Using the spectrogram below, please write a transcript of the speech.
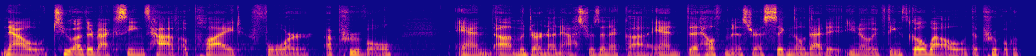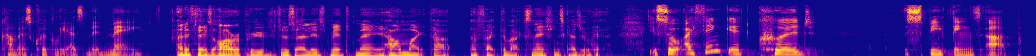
Now, two other vaccines have applied for approval. And uh, Moderna and AstraZeneca. And the health minister has signaled that it, you know if things go well, the approval could come as quickly as mid May. And if those are approved as early as mid May, how might that affect the vaccination schedule here? So I think it could speed things up,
